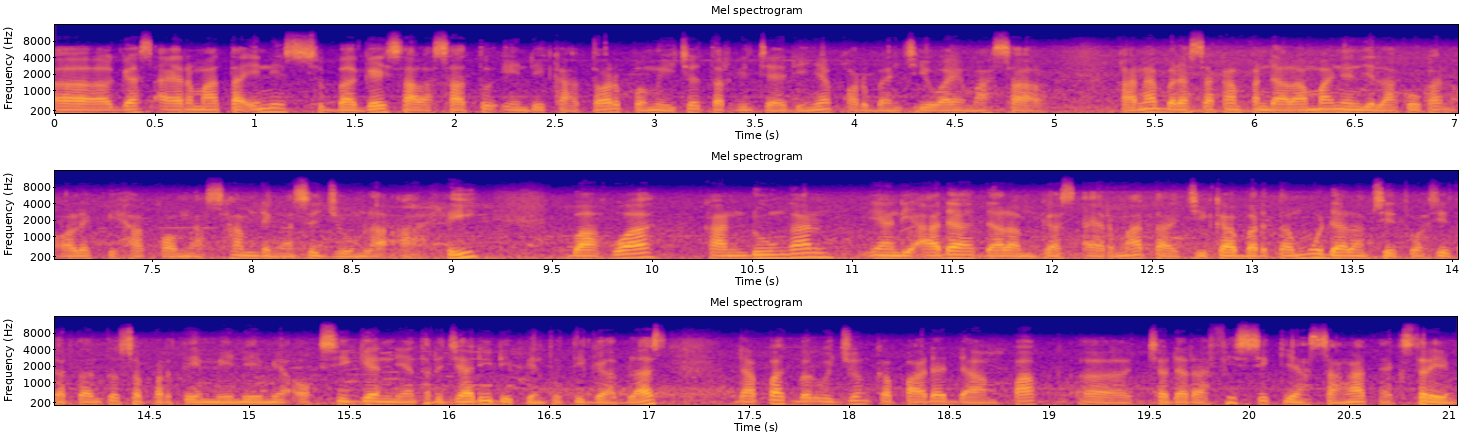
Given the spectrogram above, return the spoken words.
uh, gas air mata ini sebagai salah satu indikator pemicu terjadinya korban jiwa yang massal. Karena berdasarkan pendalaman yang dilakukan oleh pihak Komnas HAM dengan sejumlah ahli bahwa kandungan yang ada dalam gas air mata jika bertemu dalam situasi tertentu seperti minimnya oksigen yang terjadi di pintu 13 dapat berujung kepada dampak uh, cedera fisik yang sangat ekstrim.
